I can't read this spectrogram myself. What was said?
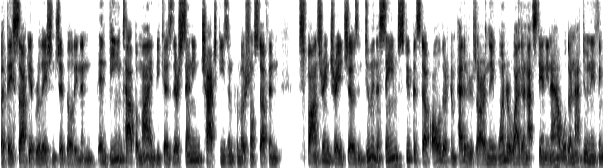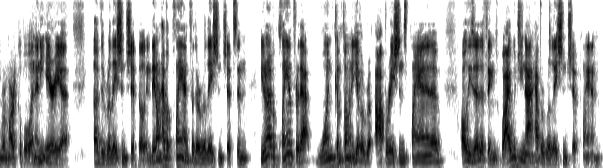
but they suck at relationship building and, and being top of mind because they're sending tchotchkes and promotional stuff and sponsoring trade shows and doing the same stupid stuff all their competitors are. And they wonder why they're not standing out. Well, they're not doing anything remarkable in any area of the relationship building. They don't have a plan for their relationships. And you don't have a plan for that one component. You have a re- operations plan and a, all these other things. Why would you not have a relationship plan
